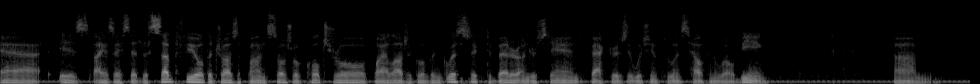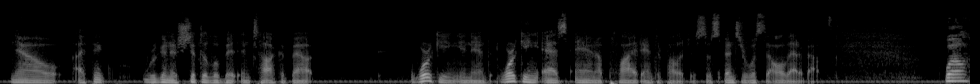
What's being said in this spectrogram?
uh, is, as I said, the subfield that draws upon social, cultural, biological, linguistic to better understand factors which influence health and well-being. Um, now, I think we're going to shift a little bit and talk about working in anth- working as an applied anthropologist. So, Spencer, what's all that about? Well,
